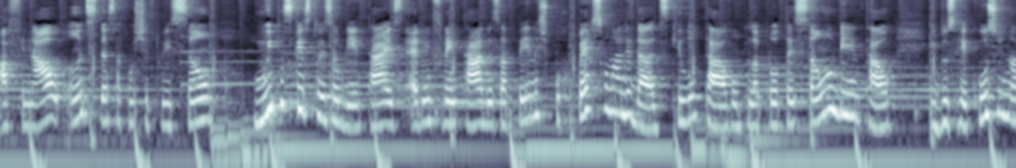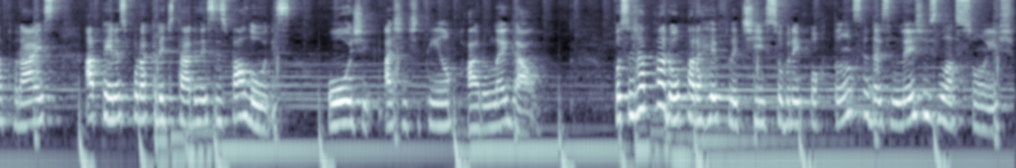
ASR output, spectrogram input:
Afinal, antes dessa Constituição, Muitas questões ambientais eram enfrentadas apenas por personalidades que lutavam pela proteção ambiental e dos recursos naturais apenas por acreditarem nesses valores. Hoje, a gente tem amparo legal. Você já parou para refletir sobre a importância das legislações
